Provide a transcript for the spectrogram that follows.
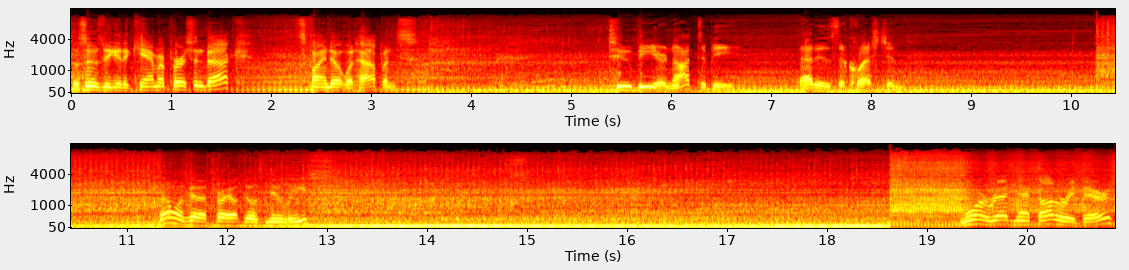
So as soon as we get a camera person back, let's find out what happens. To be or not to be? That is the question. Someone's got to try out those new leaves. More redneck auto repairs.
